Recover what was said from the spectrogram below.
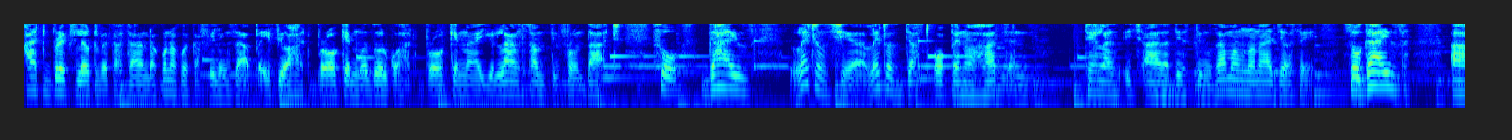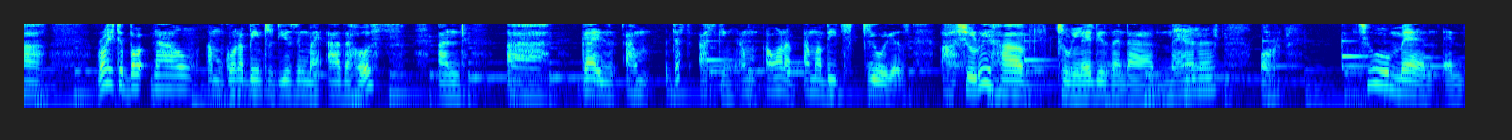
heartbreaks leo tumeka kando hakuna kuweka feelings hapa. If you're heartbroken mazee ulikuwa heartbroken na you learn something from that. So guys let us share let us just open our hearts and tell us each other these things. Ama mnaonaje wase so guys uh, right about now i'm gonna be introducing my other hosts and uh, guys i'm just asking i'm i wanna i'm a bit curious. Uh, should we have two ladies and a man or two men and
